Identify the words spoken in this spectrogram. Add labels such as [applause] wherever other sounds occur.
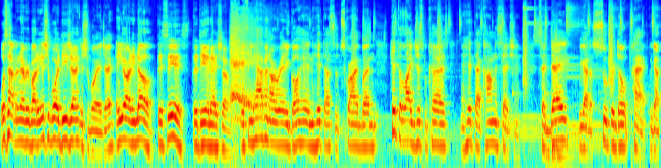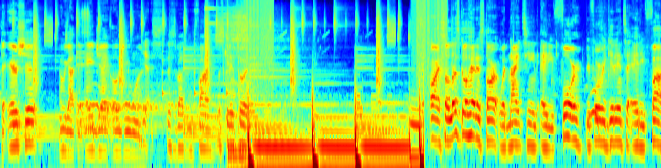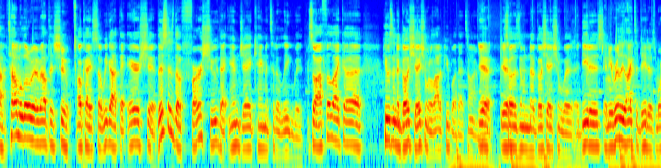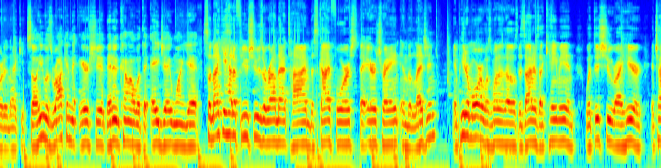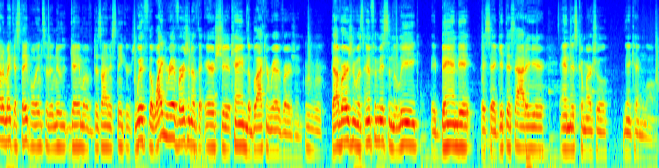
What's happening, everybody? It's your boy DJ, It's your boy AJ. and you already know this is the DNA Show. If you haven't already, go ahead and hit that subscribe button, hit the like just because, and hit that comment section. Today, we got a super dope pack. We got the airship, and we got the AJ OG1. Yes, this is about to be fun. Let's get into it. All right, so let's go ahead and start with 1984 before we get into 85. Tell them a little bit about this shoe. Okay, so we got the airship. This is the first shoe that MJ came into the league with. So I feel like uh he was in negotiation with a lot of people at that time. right? Yeah, yeah. So he was in negotiation with Adidas. And he really liked Adidas more than Nike. So he was rocking the airship. They didn't come out with the AJ one yet. So Nike had a few shoes around that time, the Skyforce, the Air Train, and the Legend. And Peter Moore was one of those designers that came in with this shoe right here and tried to make a staple into the new game of designing sneakers. With the white and red version of the airship came the black and red version. Mm-hmm. That version was infamous in the league. They banned it. They said, get this out of here. And this commercial then came along.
